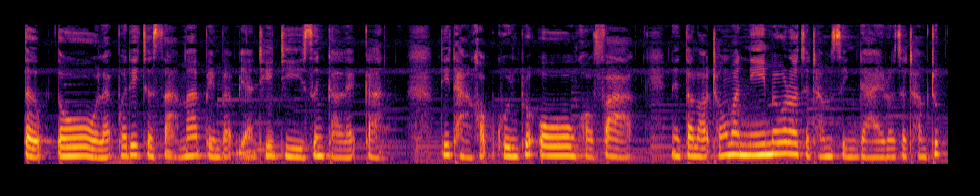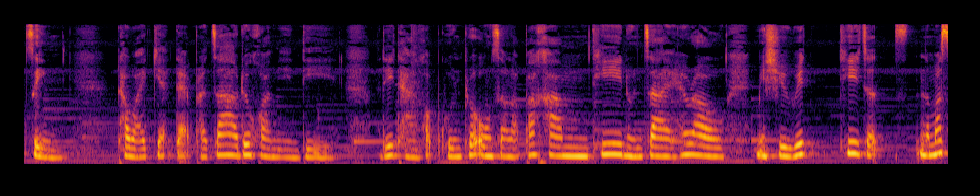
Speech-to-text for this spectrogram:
เติบโตและเพื่อที่จะสามารถเป็นแบบอย่างที่ดีซึ่งกันและกัน ที่ฐานขอบคุณพระองค์ขอฝาก ในตลอดทั้งวันนี้ไม่ว่าเราจะทำสิ่งใดเราจะทำทุกสิ่ง ถวายเกียรติแด่พระเจ้าด้วยความยินดีอธิษฐานขอบคุณพระองค์สำหรับพระคำที่หนุนใจให้เรามีชีวิตที่จะนมัส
